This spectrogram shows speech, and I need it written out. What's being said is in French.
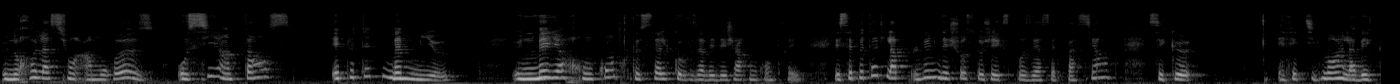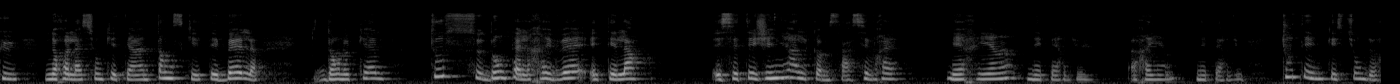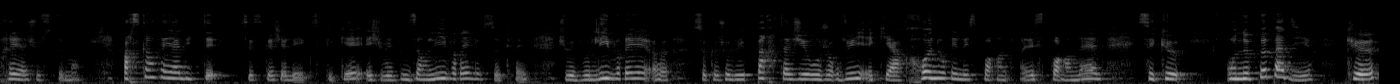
une relation amoureuse aussi intense et peut-être même mieux, une meilleure rencontre que celle que vous avez déjà rencontrée. Et c'est peut-être l'une des choses que j'ai exposées à cette patiente, c'est que effectivement, elle a vécu une relation qui était intense, qui était belle, dans lequel tout ce dont elle rêvait était là. Et c'était génial comme ça, c'est vrai. Mais rien n'est perdu. Rien n'est perdu. Tout est une question de réajustement. Parce qu'en réalité, c'est ce que je l'ai expliqué et je vais vous en livrer le secret. Je vais vous livrer euh, ce que je lui ai partagé aujourd'hui et qui a renourri l'espoir en, en elle. C'est que on ne peut pas dire que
